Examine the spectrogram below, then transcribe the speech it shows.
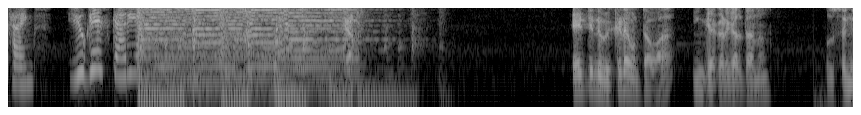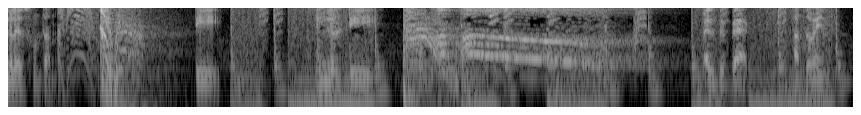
థ్యాంక్స్ యూ గేస్ క్యారీ ఏంటి నువ్వు ఇక్కడే ఉంటావా? ఇంకెక్కడికి వెళ్తాను? ఓ సింగిల్ వేసుకుంటాను. Tea. Single tea. I'll be back అర్థమైంది.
